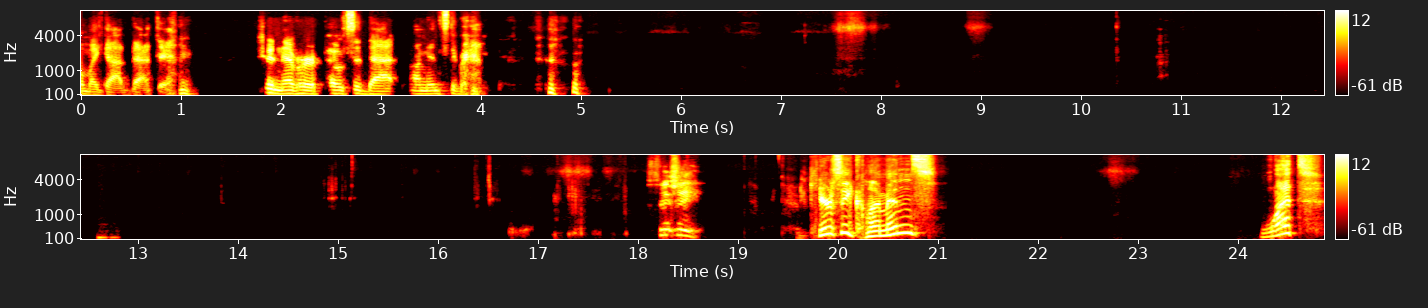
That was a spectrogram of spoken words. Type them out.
Oh my god, Batman. Should never have posted that on Instagram. Sushi. Kiersey Clemons? What?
